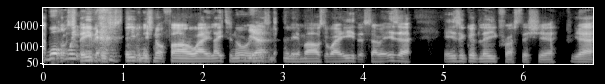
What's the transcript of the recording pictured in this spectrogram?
Um, what we- Stevenage, Stevenage not far away. Leyton Orient Yeah. isn't a million miles away either. So it is a it is a good league for us this year. Yeah,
